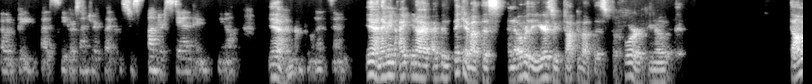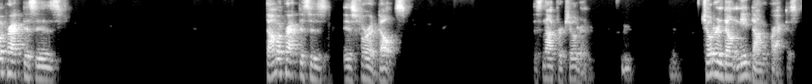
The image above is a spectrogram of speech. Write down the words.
I wouldn't be as egocentric. But it's just understanding, you know, Yeah. components and Yeah, and I mean, I you know, I, I've been thinking about this, and over the years we've talked about this before. You know, Dhamma practice is Dhamma practice is is for adults. It's not for children. Children don't need Dhamma practice.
